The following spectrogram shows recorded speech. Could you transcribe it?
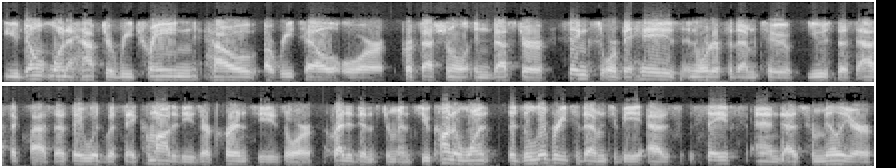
You don't want to have to retrain how a retail or professional investor thinks or behaves in order for them to use this asset class as they would with, say, commodities or currencies or credit instruments. You kind of want the delivery to them to be as safe and as familiar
